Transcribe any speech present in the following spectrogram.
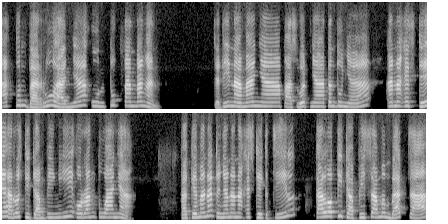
akun baru hanya untuk tantangan. Jadi namanya, passwordnya tentunya anak SD harus didampingi orang tuanya. Bagaimana dengan anak SD kecil? Kalau tidak bisa membaca,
